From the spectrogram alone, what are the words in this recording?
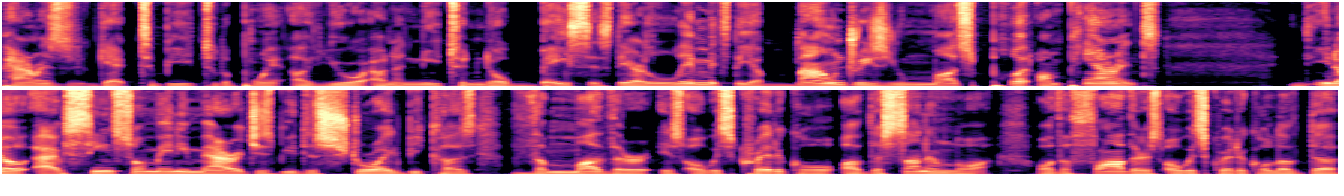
Parents get to be to the point of you're on a need to know basis. There are limits, there are boundaries you must put on parents you know, I've seen so many marriages be destroyed because the mother is always critical of the son in law, or the father is always critical of the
